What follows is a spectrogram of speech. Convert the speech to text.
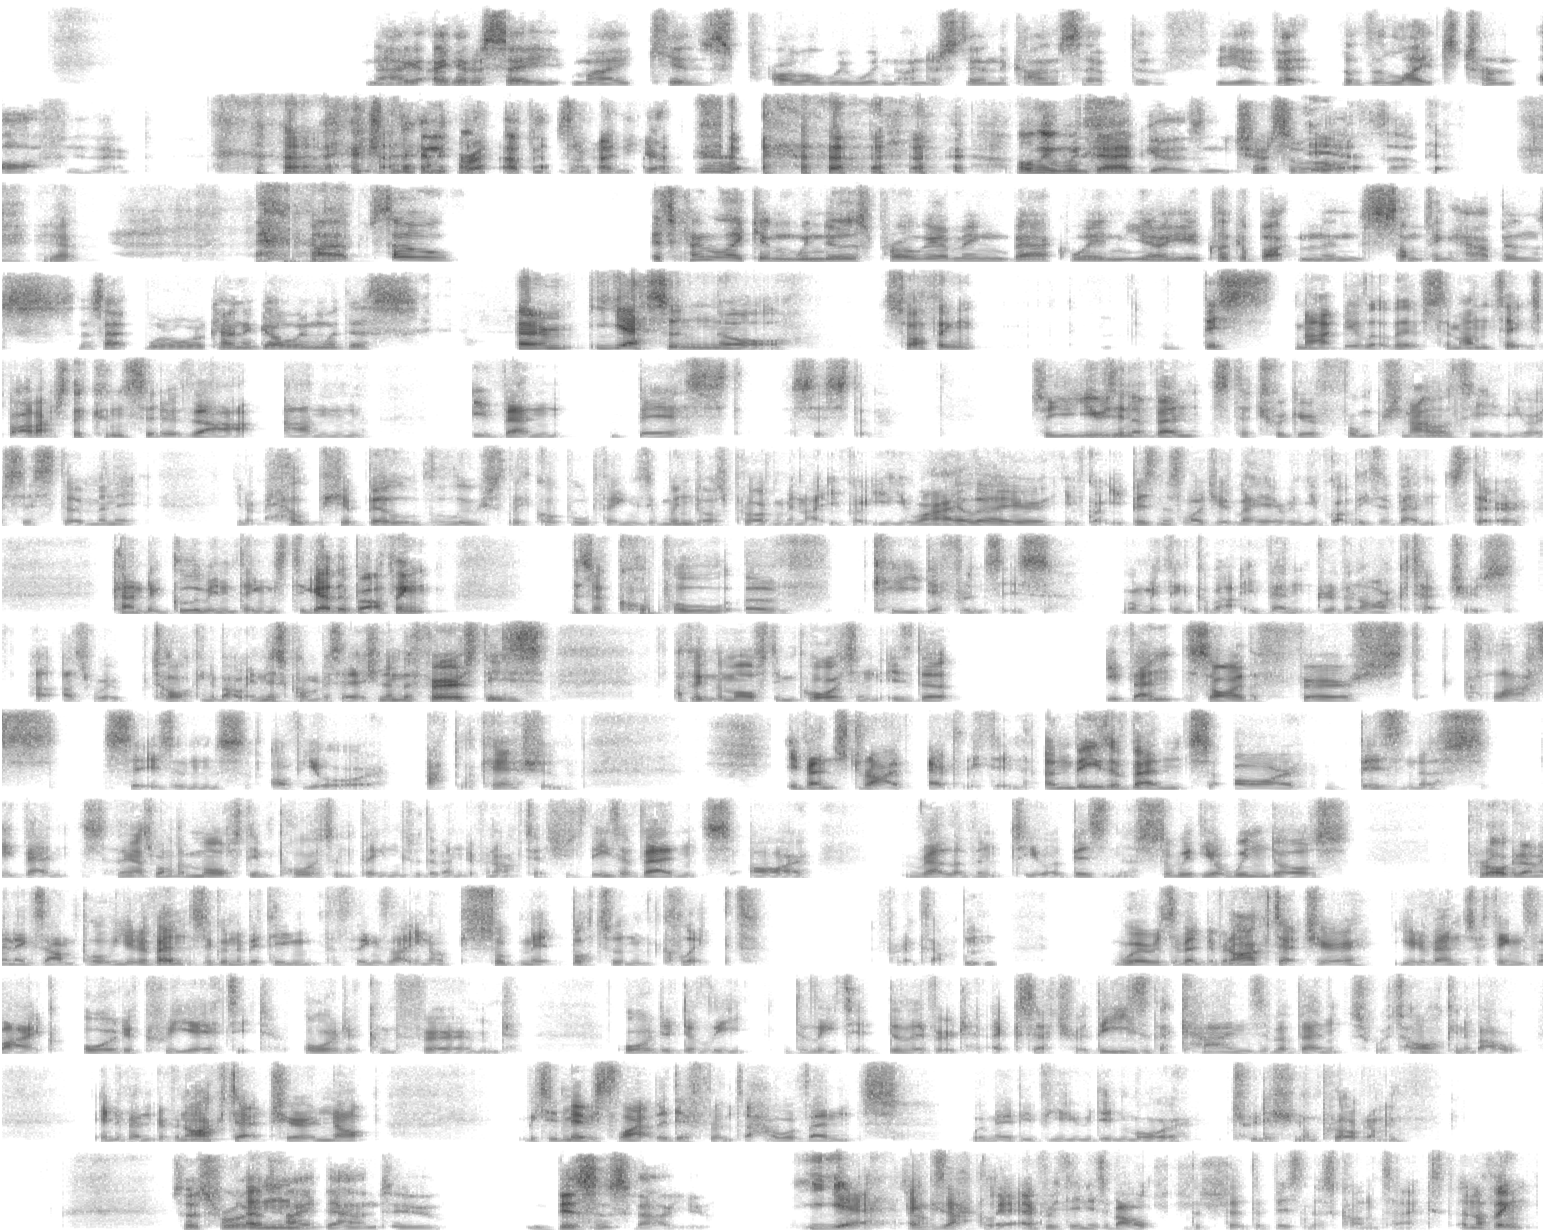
Now, I, I got to say, my kids probably wouldn't understand the concept of the event of the lights turn off event. that never happens around here. Only when Dad goes and shuts them Yeah. off. So, yeah. uh, so it's kind of like in Windows programming back when you know you click a button and something happens. Is that where we're kind of going with this? Um, yes and no. So I think this might be a little bit of semantics, but I'd actually consider that an event-based system. So you're using events to trigger functionality in your system, and it you know helps you build loosely coupled things in Windows programming. Like you've got your UI layer, you've got your business logic layer, and you've got these events that are kind of gluing things together. But I think there's a couple of key differences when we think about event-driven architectures a- as we're talking about in this conversation. And the first is, I think the most important is that events are the first class citizens of your application. Events drive everything, and these events are business events. I think that's one of the most important things with event-driven architectures. These events are relevant to your business. So with your Windows programming example, your events are going to be things like you know submit button clicked, for example. Mhm. Whereas event-driven architecture, your events are things like order created, order confirmed, order delete, deleted, delivered, etc. These are the kinds of events we're talking about in event-driven architecture, not which is maybe slightly different to how events were maybe viewed in more traditional programming. So it's really Um, tied down to business value. Yeah, So- exactly. Everything is about the, the, the business context. And I think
